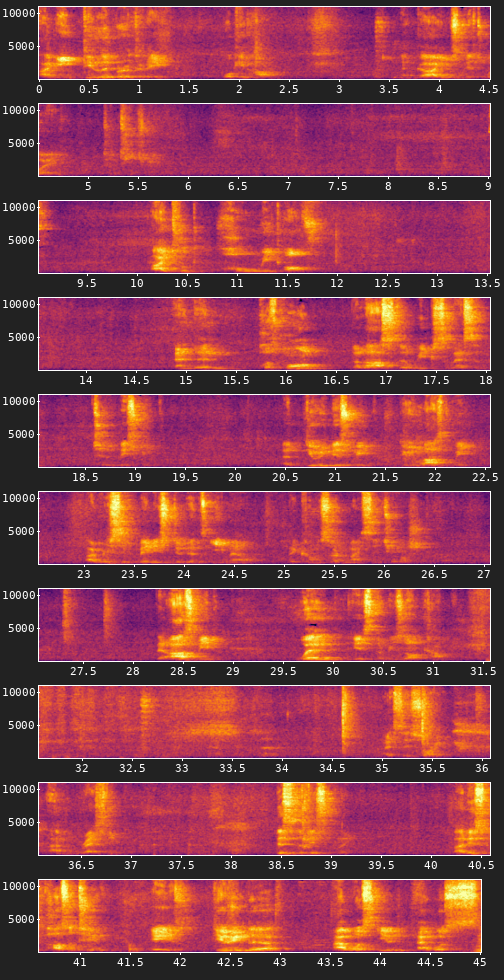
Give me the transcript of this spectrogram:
I been deliberately working hard, and God used this way to teach me. I took whole week off and then postponed the last week's lesson to this week. And during this week, during last week, I received many students' email. They concern my situation. They asked me, when is the result coming? I say, sorry, I'm resting. This is the discipline. But this positive is during the I was during I was.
